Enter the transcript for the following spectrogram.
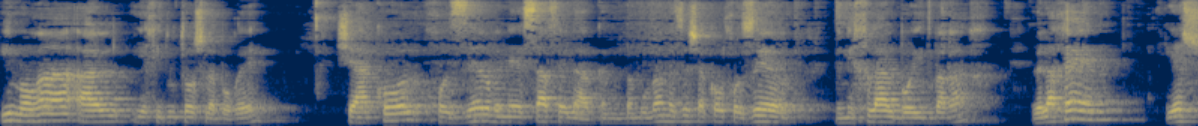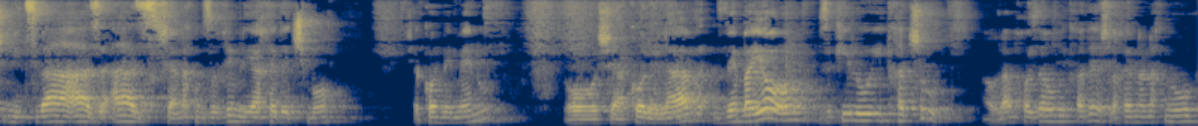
היא מורה על יחידותו של הבורא, שהכל חוזר ונאסף אליו, גם במובן הזה שהכל חוזר ונכלל בו יתברך, ולכן יש מצווה אז, אז, שאנחנו צריכים לייחד את שמו, שהכל ממנו, או שהכל אליו, וביום זה כאילו התחדשות, העולם חוזר ומתחדש, לכן אנחנו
